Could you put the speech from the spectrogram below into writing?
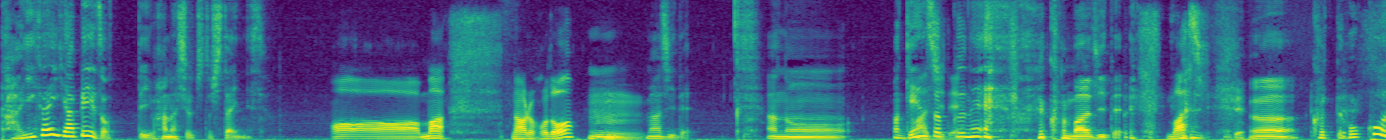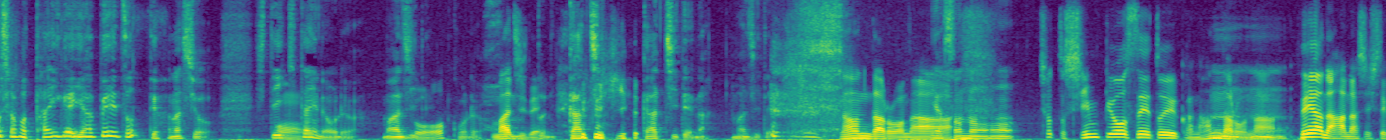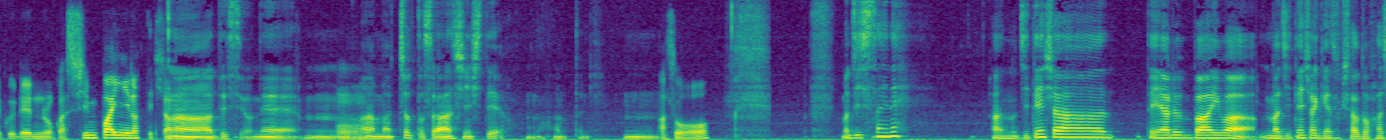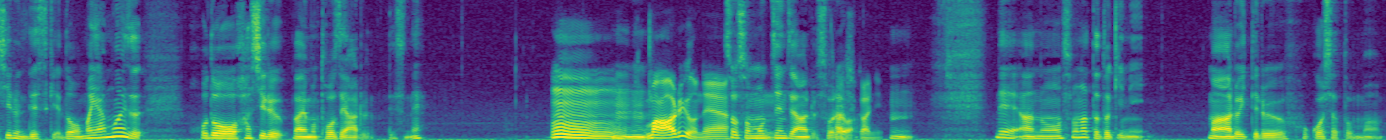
大概やべえぞっていう話をちょっとしたいんですよ。ああ、まあ、なるほど。ううんん。マジで。あのーまあ、原則ね、これマジで。マジで。うん。こうやって歩行者も大概やべえぞっていう話をしていきたいの、俺は。マジで。これ、マジでガチ ガチでな。マジで。いなんだろうな。や、その、ちょっと信憑性というか、なんだろうな、うんうんフェアな話してくれるのか心配になってきたな。ああ、ですよね。うん。うんまあまあ、ちょっとさ、安心してよ。もう本当に。うん。あ、そまあ、実際ね、あの、自転車でやる場合は、まあ、自転車は原則車道を走るんですけど、まあ、やむを得ず歩道を走る場合も当然あるんですね。ううんうんうん。うんうんまあ、あるよね。そうそう、もう全然ある、それは。確かに。うん。で、あの、そうなった時に、まあ、歩いてる歩行者と、ま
